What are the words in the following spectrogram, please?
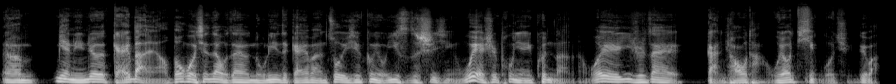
嗯，面临着改版呀，包括现在我在努力的改版，做一些更有意思的事情，我也是碰见困难了，我也一直在。赶超他，我要挺过去，对吧？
